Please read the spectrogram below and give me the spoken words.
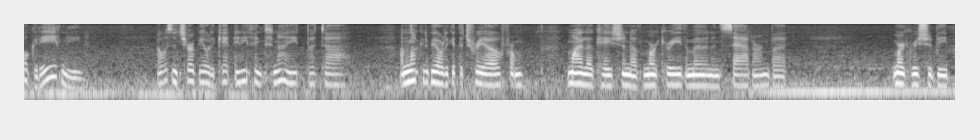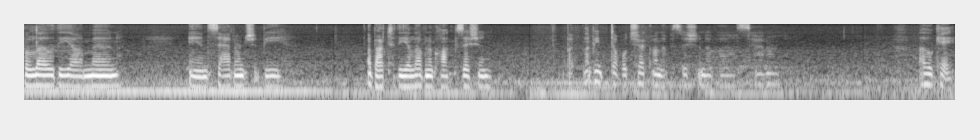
Well, good evening. I wasn't sure I'd be able to get anything tonight, but uh, I'm not going to be able to get the trio from my location of Mercury, the Moon, and Saturn, but Mercury should be below the uh, Moon, and Saturn should be about to the 11 o'clock position. But let me double check on the position of uh, Saturn. Okay,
